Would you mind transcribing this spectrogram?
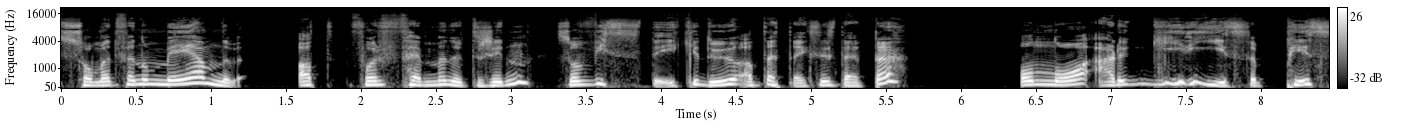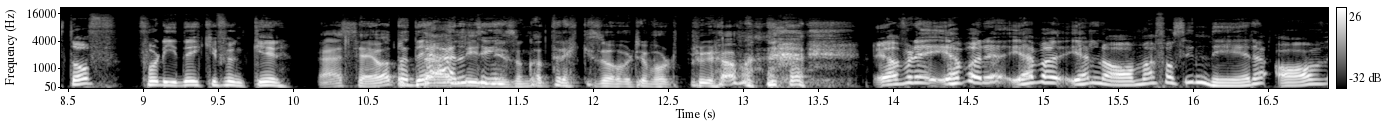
som et fenomen at for fem minutter siden så visste ikke du at dette eksisterte. Og nå er du grisepissed off fordi det ikke funker. Jeg ser jo at dette det er en en linje ting- som kan trekkes over til vårt program. Ja, for jeg bare jeg, bare- jeg lar meg fascinere av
